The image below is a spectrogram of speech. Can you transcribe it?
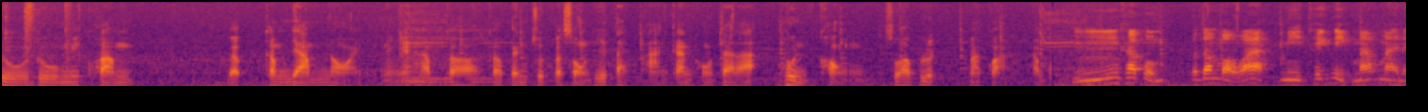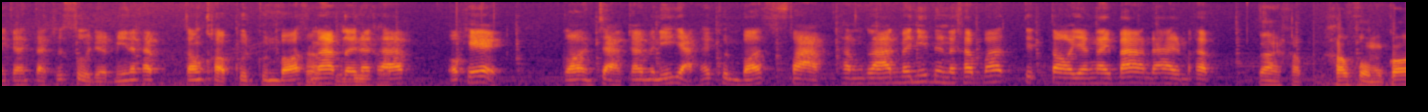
ดูดูมีความแบบกำยำหน่อยอย่างเงี้ยครับก็ก็เป็นจุดประสงค์ที่แตกต่างกันของแต่ละหุ่นของสุภาพบุรุษมากกว่าครับผมอืมครับผมก็ต้องบอกว่ามีเทคนิคมากมายในการตัดชุดสูทแบบนี้นะครับ ต้องขอบคุณคุณบอสครับมากเลยนะคยินดีครัรับบโอเค ก่อนจากกันวันนี้อยากให้คุณบอสฝากทางร้านไว้นิดนึงนะครับ ว่าติดต่อยังไงบ้างได้ไหมครับ ได้ครับครับผมก็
